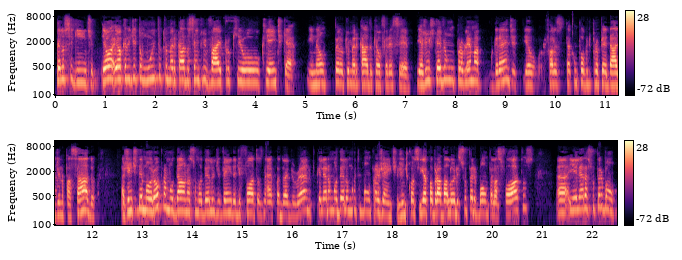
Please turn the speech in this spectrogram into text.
pelo seguinte, eu, eu acredito muito que o mercado sempre vai para o que o cliente quer. E não pelo que o mercado quer oferecer. E a gente teve um problema grande, eu falo isso até com um pouco de propriedade no passado, a gente demorou para mudar o nosso modelo de venda de fotos na época do WebRun, porque ele era um modelo muito bom para a gente. A gente conseguia cobrar valores super bom pelas fotos uh, e ele era super bom.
